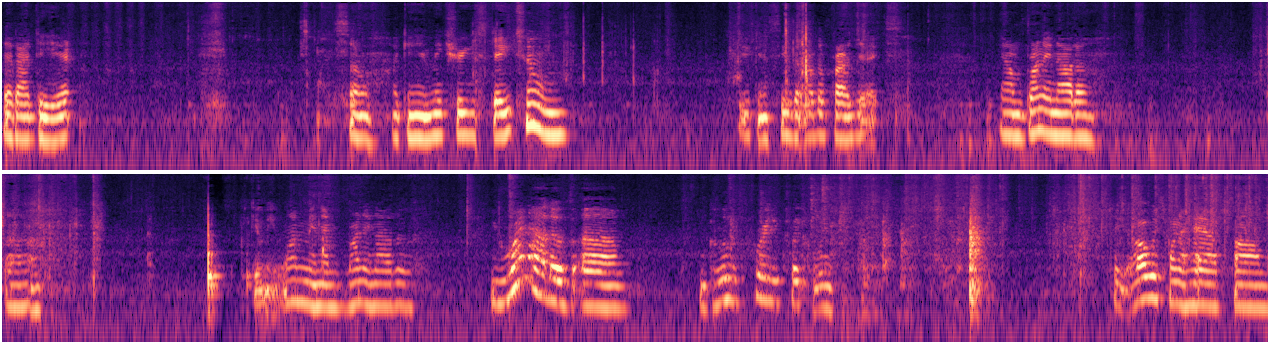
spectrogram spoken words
that I did. So again, make sure you stay tuned so you can see the other projects. Now I'm running out of, uh, give me one minute, I'm running out of, you run out of uh, glue pretty quickly. So you always want to have some.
